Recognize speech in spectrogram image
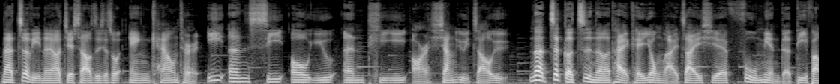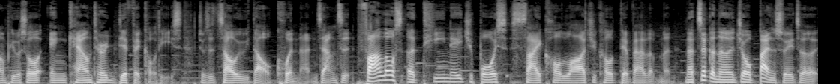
那这里呢要介绍的字叫做 encounter，e n c o u n t e r，相遇遭遇。 那这个字呢，它也可以用来在一些负面的地方，比如说 encounter difficulties，就是遭遇到困难这样子。Follows a teenage boy's psychological development，那这个呢就伴随着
